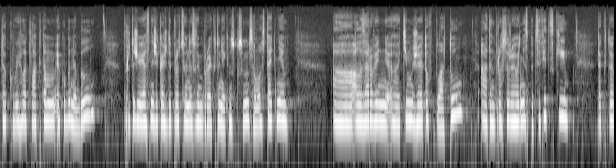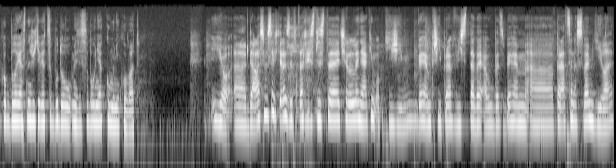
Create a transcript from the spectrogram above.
takovýhle tlak tam jakoby nebyl, protože je jasné, že každý pracuje na svém projektu nějakým způsobem samostatně, a, ale zároveň e, tím, že je to v platu a ten prostor je hodně specifický, tak to jako bylo jasné, že ty věci budou mezi sebou nějak komunikovat. Jo, e, dále jsme se chtěli zeptat, jestli jste čelili nějakým obtížím během příprav výstavy a vůbec během e, práce na svém díle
